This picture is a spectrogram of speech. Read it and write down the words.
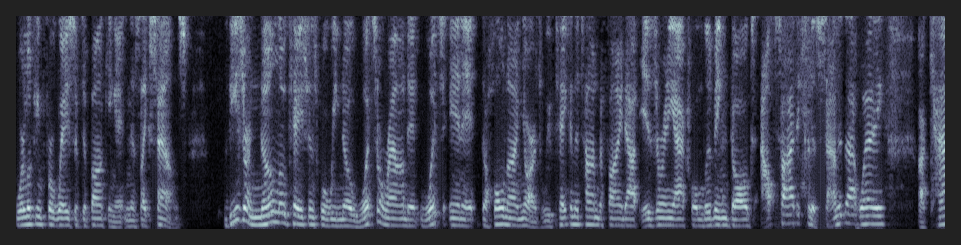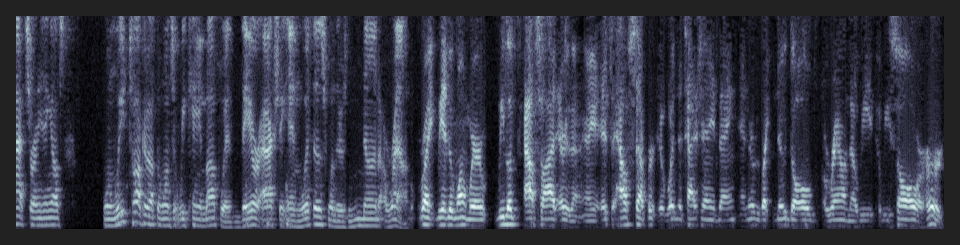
we're looking for ways of debunking it, and it's like sounds. These are known locations where we know what's around it, what's in it, the whole nine yards. We've taken the time to find out is there any actual living dogs outside that could have sounded that way, uh, cats or anything else. When we talk about the ones that we came up with, they are actually in with us when there's none around. right, we had the one where we looked outside everything. It's a house separate; it wasn't attached to anything, and there was like no dog around that we that we saw or heard.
